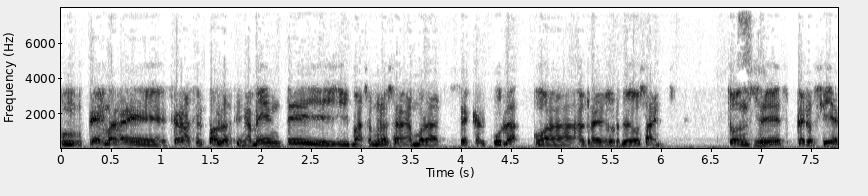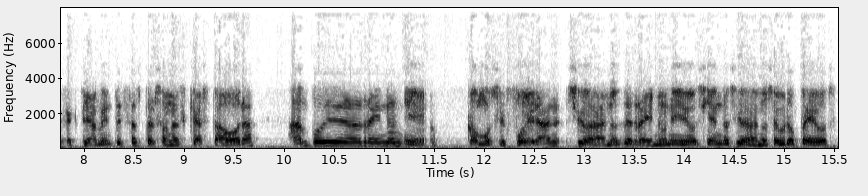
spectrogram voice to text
un tema de, se va a hacer paulatinamente y, y más o menos se va a demorar, se calcula a- alrededor de dos años. Entonces, pero sí, efectivamente estas personas que hasta ahora han podido ir al Reino Unido como si fueran ciudadanos del Reino Unido siendo ciudadanos europeos,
